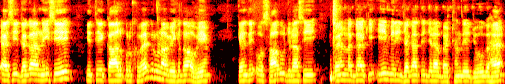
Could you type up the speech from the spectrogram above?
ਐਸੀ ਜਗ੍ਹਾ ਨਹੀਂ ਸੀ ਜਿੱਥੇ ਕਾਲ ਪੁਰਖ ਵਾਹਿਗੁਰੂ ਨਾ ਵੇਖਦਾ ਹੋਵੇ। ਕਹਿੰਦੇ ਉਹ ਸਾਧੂ ਜਿਹੜਾ ਸੀ, ਕਹਿਣ ਲੱਗਾ ਕਿ ਇਹ ਮੇਰੀ ਜਗ੍ਹਾ ਤੇ ਜਿਹੜਾ ਬੈਠਣ ਦੇ ਯੋਗ ਹੈ।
